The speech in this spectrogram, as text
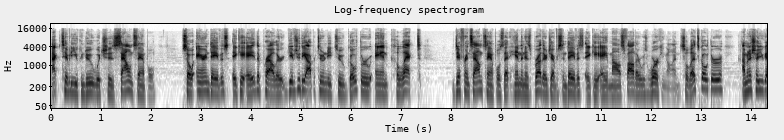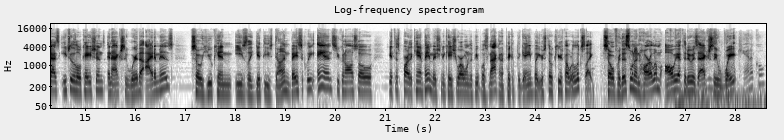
activity you can do, which is sound sample. So Aaron Davis, aka the Prowler, gives you the opportunity to go through and collect different sound samples that him and his brother Jefferson Davis, aka Miles' father, was working on. So let's go through. I'm going to show you guys each of the locations and actually where the item is so you can easily get these done basically and so you can also get this part of the campaign mission in case you are one of the people that's not going to pick up the game but you're still curious about what it looks like so for this one in harlem all we have to do is actually wait Mechanical?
